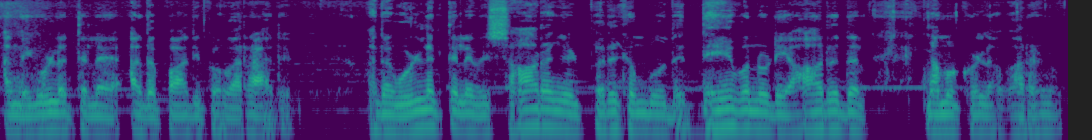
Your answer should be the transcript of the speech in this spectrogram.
அந்த உள்ளத்தில் அது பாதிப்பு வராது. அந்த உள்ளத்தில் விசாரங்கள் பெருகும்போது தேவனுடைய ஆறுதல் நமக்குள்ள வரணும்.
